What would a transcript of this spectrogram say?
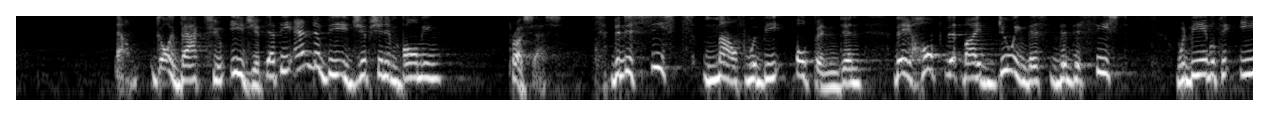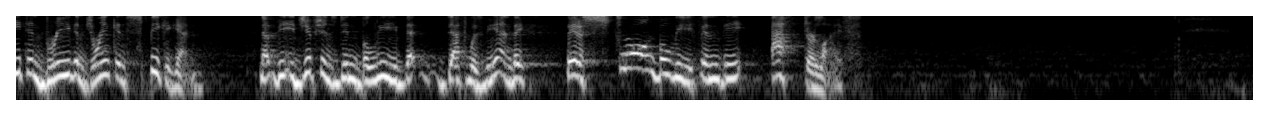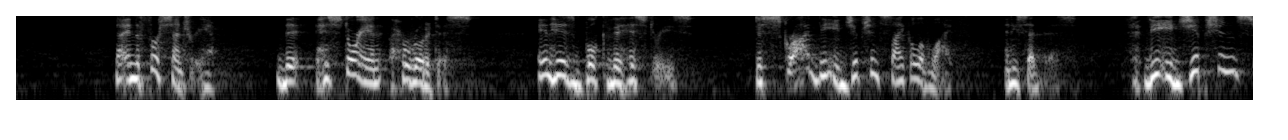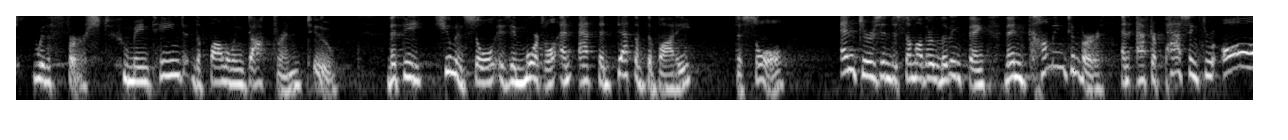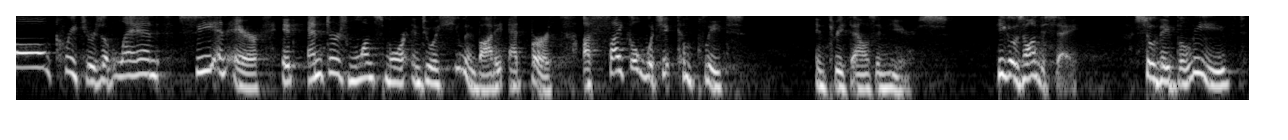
Now, going back to Egypt, at the end of the Egyptian embalming process, the deceased's mouth would be opened, and they hoped that by doing this, the deceased would be able to eat and breathe and drink and speak again. Now, the Egyptians didn't believe that death was the end. They, they had a strong belief in the afterlife. Now, in the first century, the historian Herodotus, in his book, The Histories, described the Egyptian cycle of life. And he said this The Egyptians were the first who maintained the following doctrine, too that the human soul is immortal, and at the death of the body, the soul, enters into some other living thing, then coming to birth, and after passing through all creatures of land, sea, and air, it enters once more into a human body at birth, a cycle which it completes in 3,000 years. He goes on to say, So they believed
